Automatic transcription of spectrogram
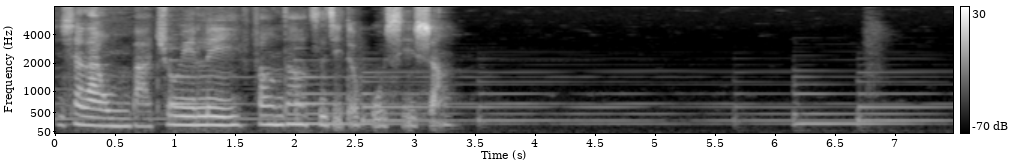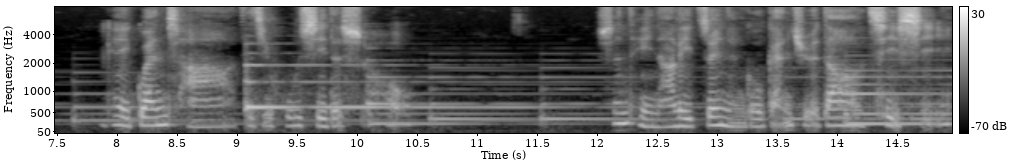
接下来，我们把注意力放到自己的呼吸上。你可以观察自己呼吸的时候，身体哪里最能够感觉到气息？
